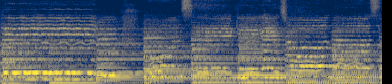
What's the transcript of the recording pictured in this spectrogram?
살기를 온 세계에 전하세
